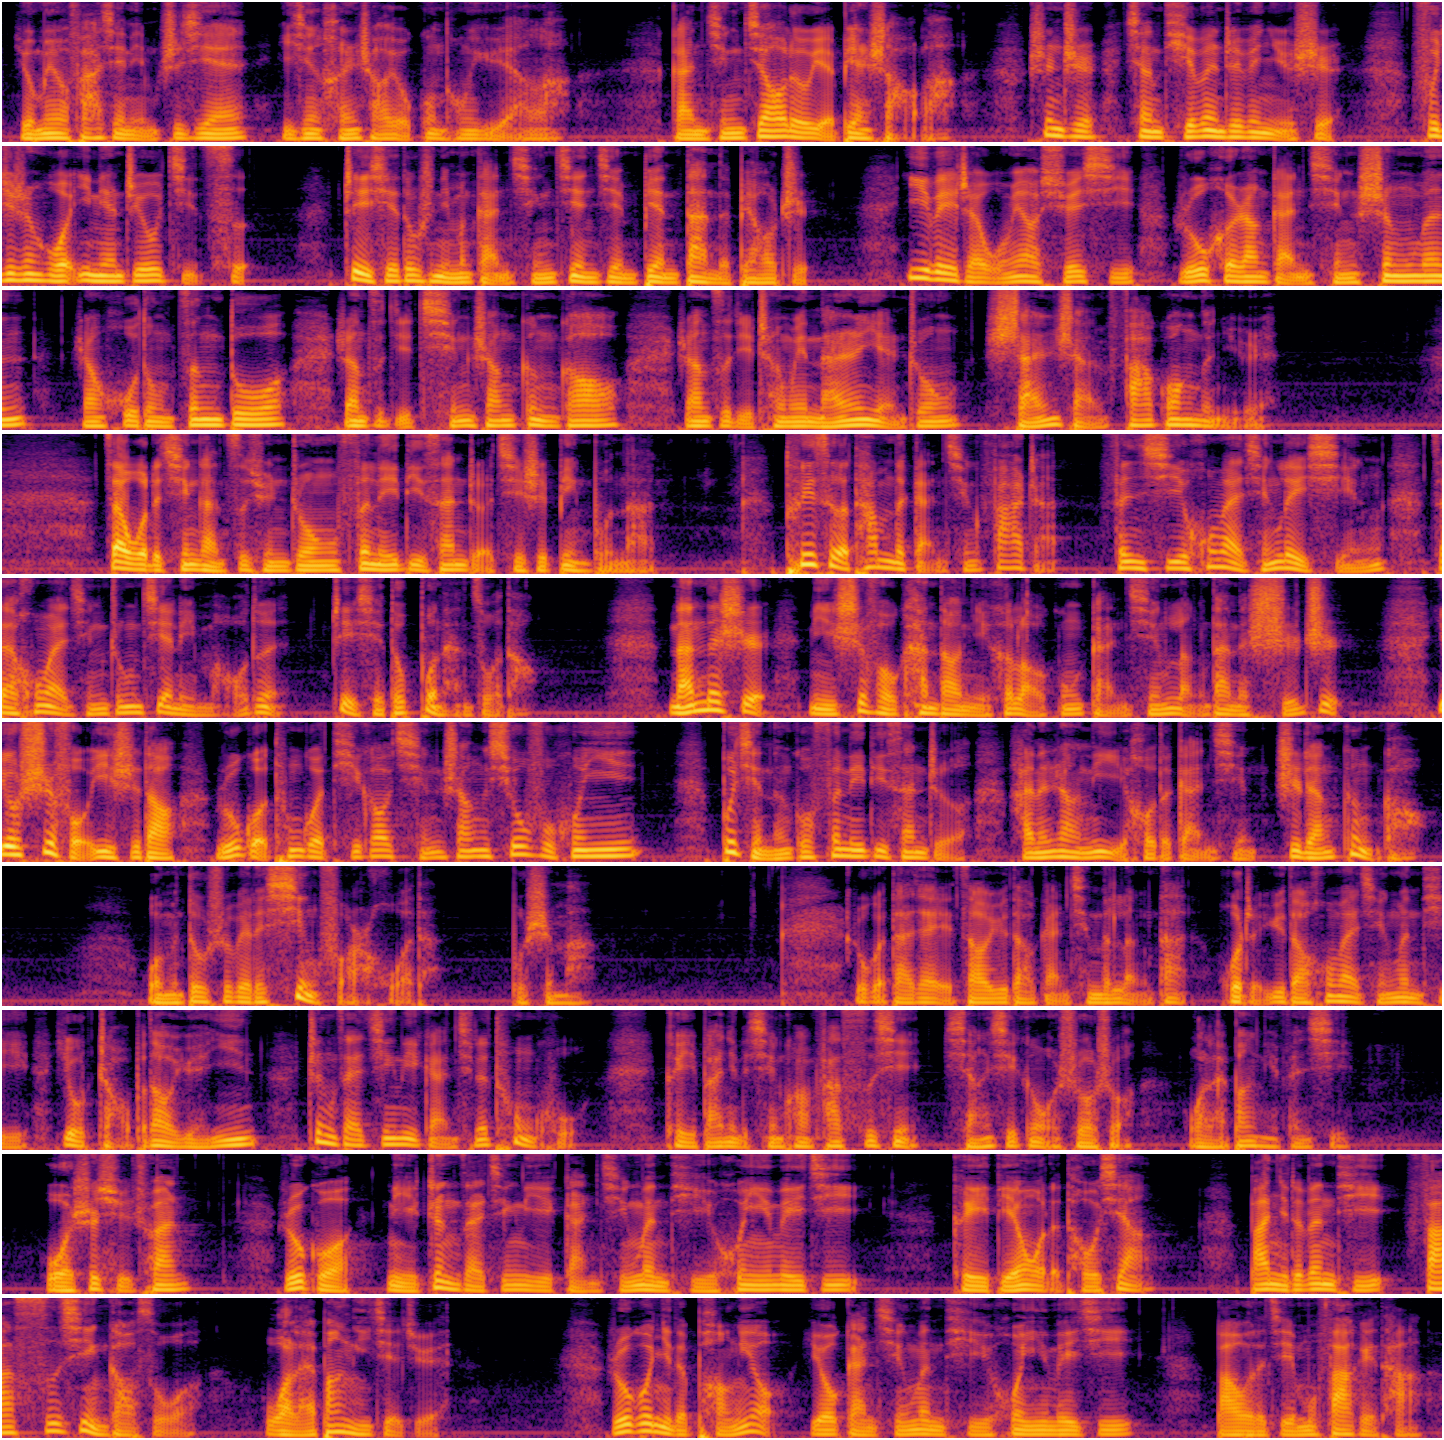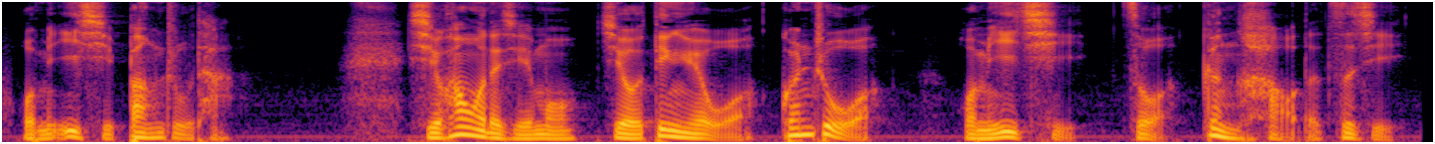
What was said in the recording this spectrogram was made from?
有没有发现你们之间已经很少有共同语言了？感情交流也变少了，甚至像提问这位女士，夫妻生活一年只有几次，这些都是你们感情渐渐变淡的标志，意味着我们要学习如何让感情升温，让互动增多，让自己情商更高，让自己成为男人眼中闪闪发光的女人。在我的情感咨询中，分离第三者其实并不难，推测他们的感情发展，分析婚外情类型，在婚外情中建立矛盾，这些都不难做到。难的是，你是否看到你和老公感情冷淡的实质，又是否意识到，如果通过提高情商修复婚姻，不仅能够分离第三者，还能让你以后的感情质量更高。我们都是为了幸福而活的，不是吗？如果大家也遭遇到感情的冷淡，或者遇到婚外情问题又找不到原因，正在经历感情的痛苦，可以把你的情况发私信，详细跟我说说，我来帮你分析。我是许川，如果你正在经历感情问题、婚姻危机，可以点我的头像，把你的问题发私信告诉我，我来帮你解决。如果你的朋友有感情问题、婚姻危机，把我的节目发给他，我们一起帮助他。喜欢我的节目就订阅我、关注我。我们一起做更好的自己。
